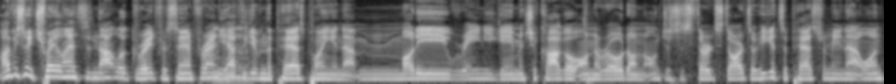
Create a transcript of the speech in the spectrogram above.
Obviously, Trey Lance did not look great for San Fran. You have to mm-hmm. give him the pass playing in that muddy, rainy game in Chicago on the road on, on just his third start. So he gets a pass from me in that one.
